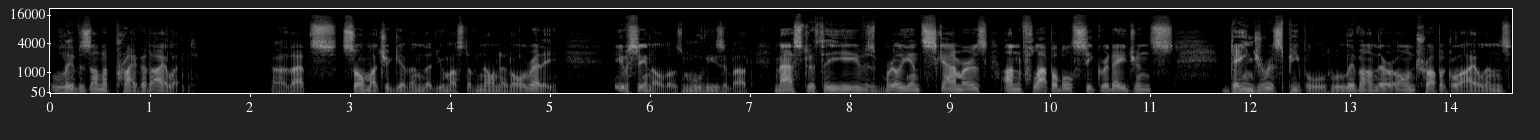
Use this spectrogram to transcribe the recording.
lives on a private island. Uh, that's so much a given that you must have known it already. You've seen all those movies about master thieves, brilliant scammers, unflappable secret agents, dangerous people who live on their own tropical islands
